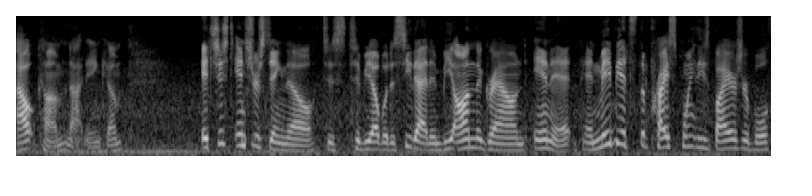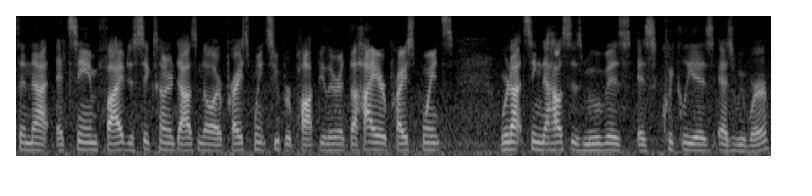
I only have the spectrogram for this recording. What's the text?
outcome, not income. It's just interesting though to, to be able to see that and be on the ground in it. And maybe it's the price point. These buyers are both in that at same five to six hundred thousand dollar price point, super popular. At the higher price points, we're not seeing the houses move as, as quickly as, as we were.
